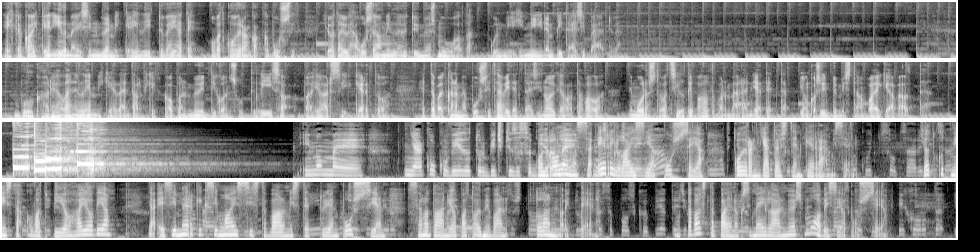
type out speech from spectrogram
Ehkä kaikkein ilmeisin lemmikkeihin liittyvä jäte ovat koiran kakkapussit, joita yhä useammin löytyy myös muualta kuin mihin niiden pitäisi päätyä. Bulgarialainen lemmikkieläintarvikekaupan myyntikonsultti Liisa Bajarsi kertoo, että vaikka nämä pussit hävitettäisiin oikealla tavalla, ne muodostavat silti valtavan määrän jätettä, jonka syntymistä on vaikea välttää. Имаме on olemassa erilaisia pusseja koiran jätösten keräämiseen. Jotkut niistä ovat biohajovia, ja esimerkiksi maissista valmistettujen pussien sanotaan jopa toimivan lannoitteena. Mutta vastapainoksi meillä on myös muovisia pusseja.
